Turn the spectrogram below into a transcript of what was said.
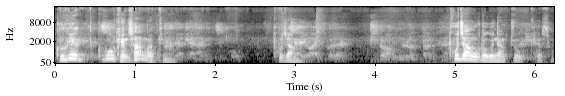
그게 그거 괜찮은 것 같아요. 포장. 포장으로 그냥 쭉 해서.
